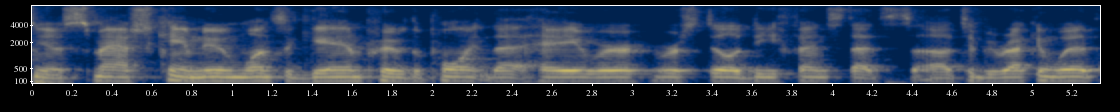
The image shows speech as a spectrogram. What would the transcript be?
You know, smashed Cam Newton once again, proved the point that hey, we're we're still a defense that's uh, to be reckoned with.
